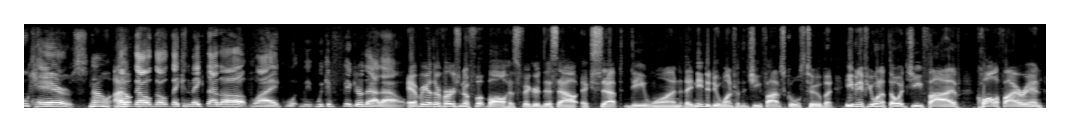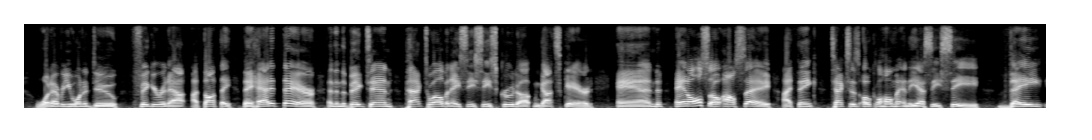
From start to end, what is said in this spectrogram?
Who- cares? No, I don't- they'll- they'll- they can make that up. Like, we, we can figure that out. Every other version of football has figured this out except D1. They need to do one for the G5 schools too, but even if you want to throw a G5 qualifier in, whatever you want to do, figure it out. I thought they they had it there and then the Big 10, Pac-12 and ACC screwed up and got scared. And and also, I'll say, I think Texas, Oklahoma and the SEC, they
